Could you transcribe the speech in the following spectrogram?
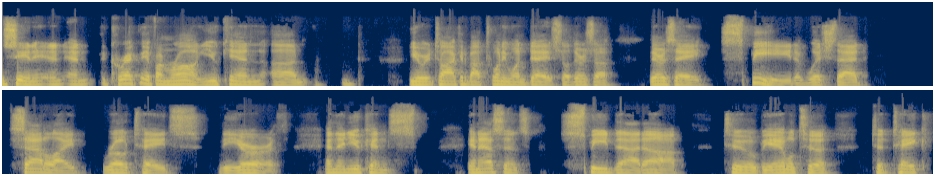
See, and, and, correct me if I'm wrong. You can. Uh, you were talking about 21 days, so there's a there's a speed at which that satellite rotates the Earth, and then you can, in essence, speed that up to be able to to take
